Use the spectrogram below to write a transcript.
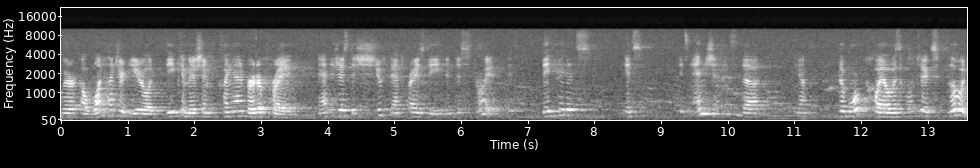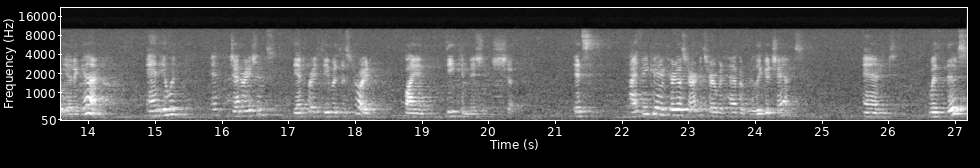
where a 100-year-old decommissioned Klingon bird of prey manages to shoot the Enterprise D and destroy it. it they hit its its its engines. The you know the warp coil was about to explode yet again, and it would. In generations, the Enterprise D was destroyed by a decommissioned ship. It's. I think an Imperial Star Destroyer would have a really good chance. And with this,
